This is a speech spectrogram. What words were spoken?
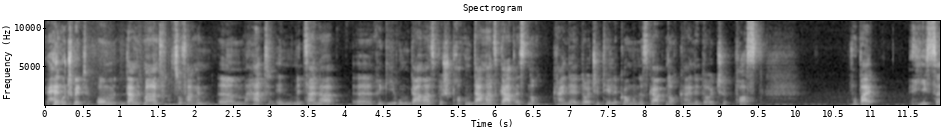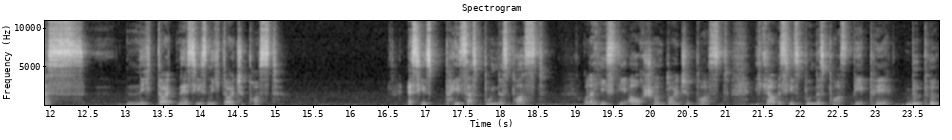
Helmut Schmidt, um damit mal anzufangen, ähm, hat in, mit seiner äh, Regierung damals besprochen, damals gab es noch keine Deutsche Telekom und es gab noch keine Deutsche Post. Wobei hieß das nicht Deutsch, nee, es hieß nicht Deutsche Post. Es hieß, hieß das Bundespost oder hieß die auch schon Deutsche Post? Ich glaube, es hieß Bundespost, BP, BP.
